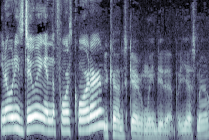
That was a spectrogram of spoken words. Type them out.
You know what he's doing in the fourth quarter? You kind of scary when you do that, but yes, ma'am.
